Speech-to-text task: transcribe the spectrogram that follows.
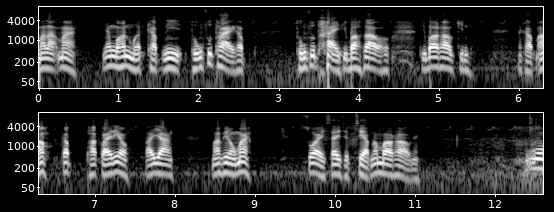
มะละมากยังบ่ทันหมือดครับนี่ถุงสุดท้ายครับ ถุงสุดท้ายที่บ่าวเท่าที่บ่าวเท่ากินนะครับเอากับผักหลายเดียวหลายอย่างมาพี่น้องมาซอยใส่เสียบๆน้ำบาวเท่านี่โอ้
